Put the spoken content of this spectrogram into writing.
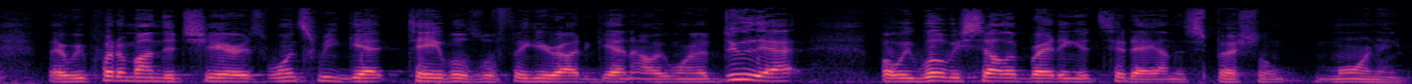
they, we put them on the chairs. Once we get tables, we'll figure out again how we want to do that. But we will be celebrating it today on this special morning.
